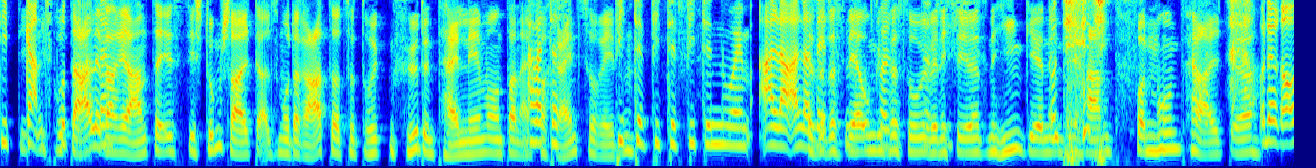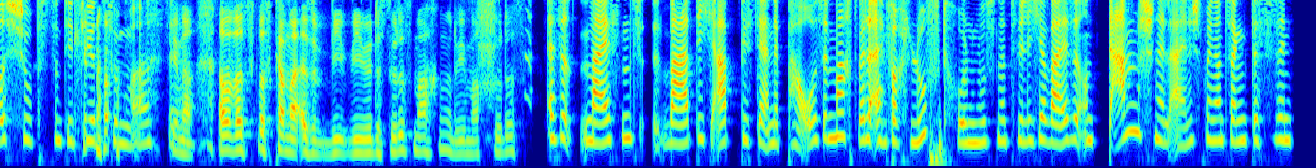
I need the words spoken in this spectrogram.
die, die, ganz die brutale, brutale Variante ist, die Stummschalter als Moderator zu drücken für den Teilnehmer und dann einfach reinzureden. Bitte, bitte, bitte nur im aller, allerletzten Also das wäre ungefähr so, wie wenn ich zu jemanden hingehe und, und die Hand von Mund halte. Ja. Oder rausschubst und die Tür genau. zumachst. Genau. Aber was, was kann man, also wie, wie würdest du das machen oder wie machst du das? Also meistens warte ich ab, bis der eine Pause macht, weil er einfach Luft holen muss natürlicherweise und dann schnell einspringen und sagen, das sind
